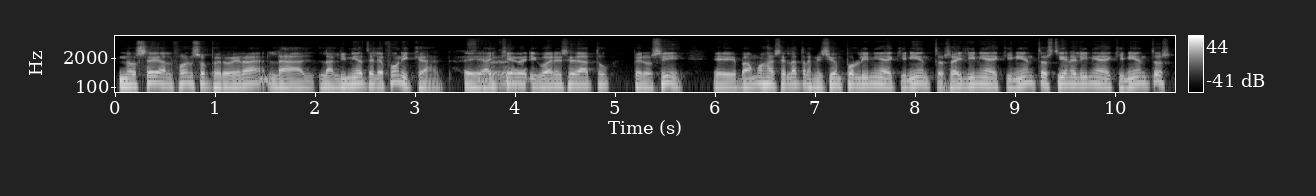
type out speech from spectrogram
No sé, Alfonso, pero era la, línea telefónica. Eh, hay que averiguar ese dato pero sí, eh, vamos a hacer la transmisión por línea de 500. ¿Hay línea de 500? ¿Tiene línea de 500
